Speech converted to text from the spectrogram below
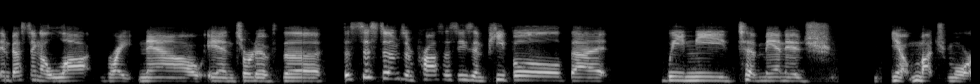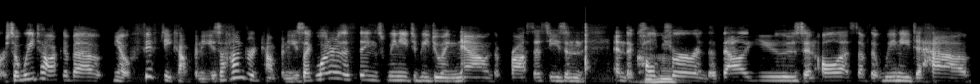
investing a lot right now in sort of the the systems and processes and people that we need to manage you know much more so we talk about you know 50 companies 100 companies like what are the things we need to be doing now and the processes and and the mm-hmm. culture mm-hmm. and the values and all that stuff that we need to have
